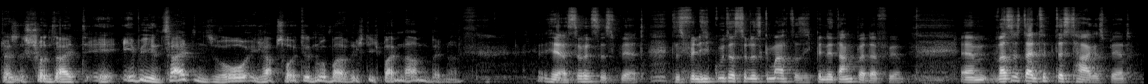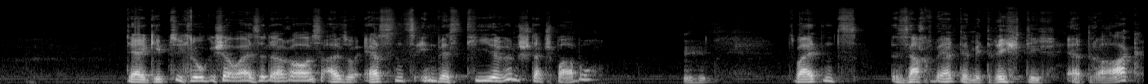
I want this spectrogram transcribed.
das ist schon seit e-, ewigen Zeiten so, ich habe es heute nur mal richtig beim Namen benannt. Ja, so ist es, Bert. Das finde ich gut, dass du das gemacht hast. Ich bin dir dankbar dafür. Ähm, was ist dein Tipp des Tages, Bert? Der ergibt sich logischerweise daraus. Also erstens investieren statt Sparbuch. Mhm. Zweitens Sachwerte mit richtig Ertrag.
